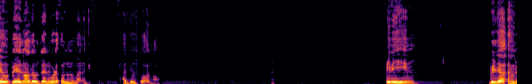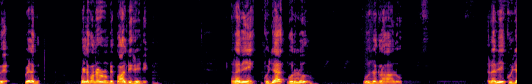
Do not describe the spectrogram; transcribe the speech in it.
ఏమి ప్రయోజనాలు జరుగుతాయని కూడా కొన్ని ఉన్నాయి మనకి. అది తెలుసుకోవాలి మనం. ఇవి వీళ్ళ అసలు వీళ్ళ వీళ్ళకు ఉన్నటువంటి క్వాలిటీస్ ఏంటి రవి కుజ గురులు ఊషగ్రహాలు రవి కుజ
